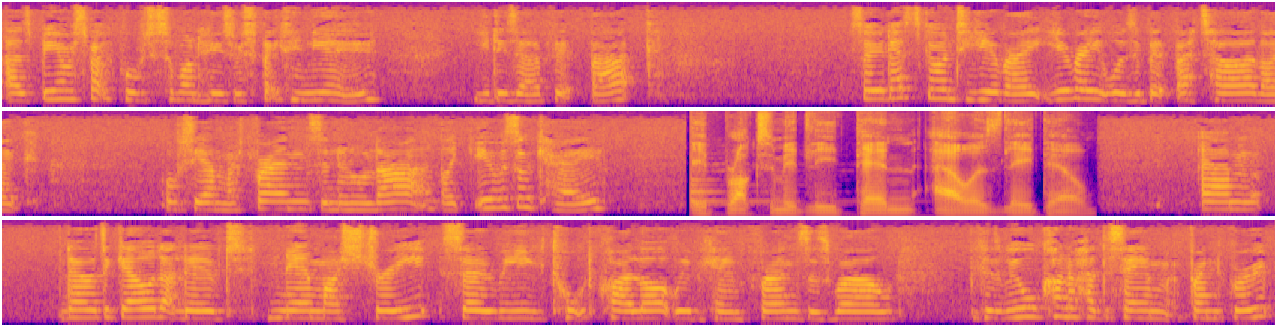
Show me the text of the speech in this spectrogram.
As being respectful to someone who's respecting you, you deserve it back. So let's go into year eight. Year eight was a bit better. Like, obviously, I had my friends and all that. Like, it was okay. Approximately 10 hours later. Um, there was a girl that lived near my street, so we talked quite a lot. We became friends as well because we all kind of had the same friend group.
